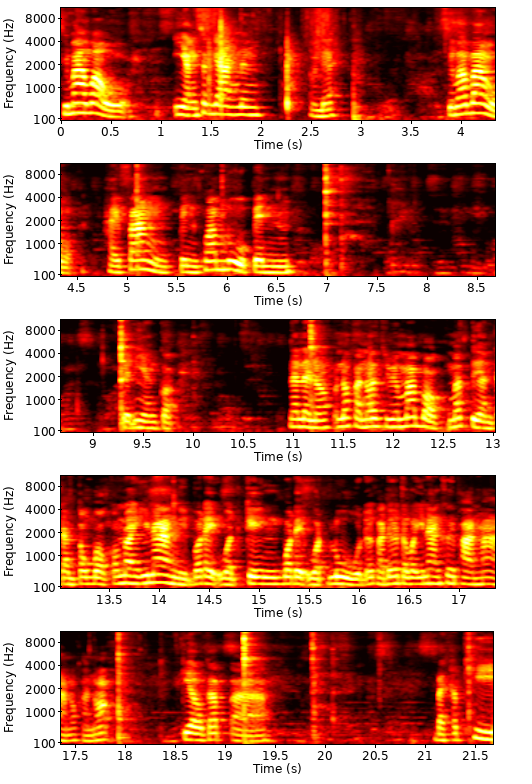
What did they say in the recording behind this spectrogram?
สิมาเว้าอีหยังสักอย่างหนึ่งวันเนี้ยสิมาเว้าให้ฟังเป็นความรู้เป็นเป็นอีหยังก่อน นั่นแหละเนาะนาะค่ะเนาะจะมาบอกมาเตือนกันต้องบอกกำลังอีนางนี่บ่ได้อวดเก่งบ่ได้อวดรูเด้อค่ะเด้อแต่ว่าอีนางเคยผ่านมาเนาะค่ะเนาะเกี่ยวกับอ่าใบขับขี่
